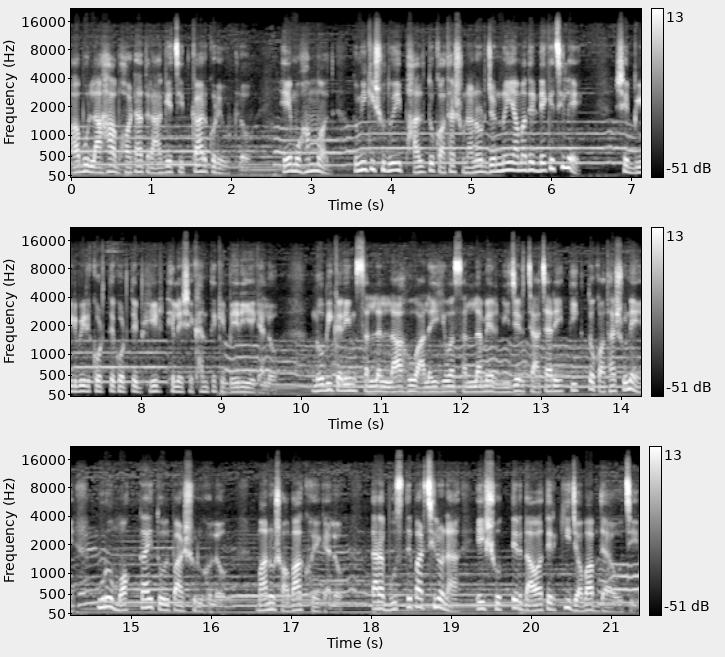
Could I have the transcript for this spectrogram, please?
আবু লাহাব হঠাৎ রাগে চিৎকার করে উঠল, হে মুহাম্মদ, তুমি কি শুধু এই ফালতু কথা শোনানোর জন্যই আমাদের ডেকেছিলে? সে বিড়বিড় করতে করতে ভিড় ঠেলে সেখান থেকে বেরিয়ে গেল। নবী করিম সাল্লাল্লাহু আলাইহিওয়া সাল্লামের নিজের চাচার এই তিক্ত কথা শুনে পুরো মক্কায় তোলপাড় শুরু হলো। মানুষ অবাক হয়ে গেল। তারা বুঝতে পারছিল না এই সত্যের দাওয়াতের কি জবাব দেওয়া উচিত।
